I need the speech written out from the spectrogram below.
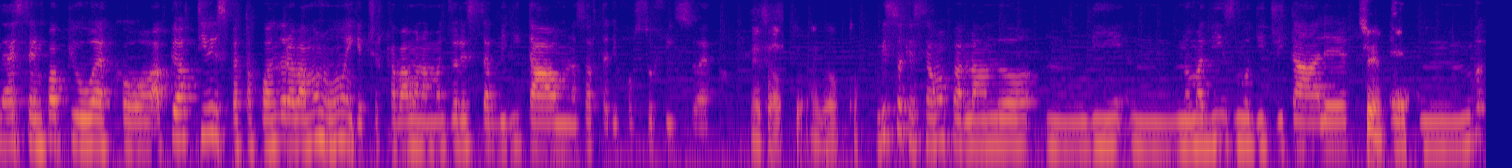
essere un po' più, ecco, più attivi rispetto a quando eravamo noi che cercavamo una maggiore stabilità, una sorta di posto fisso. Ecco. Esatto, esatto. Visto che stiamo parlando mh, di mh, nomadismo digitale, sì. eh, mh,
